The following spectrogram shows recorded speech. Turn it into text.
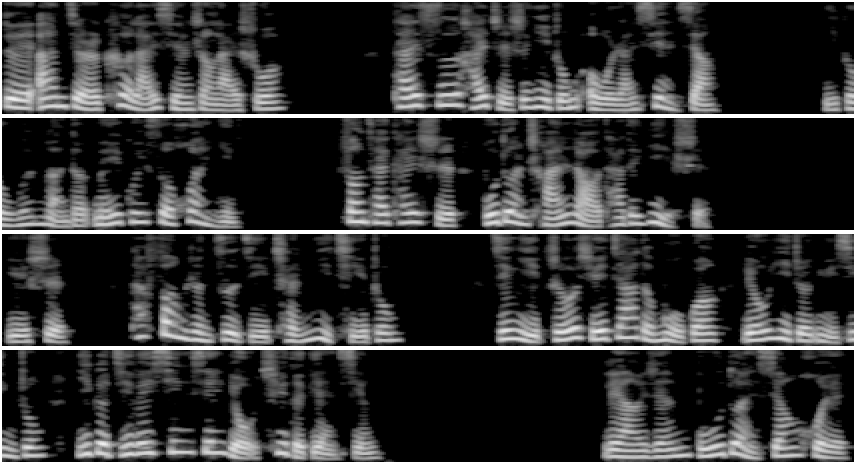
对安吉尔·克莱先生来说，苔丝还只是一种偶然现象，一个温暖的玫瑰色幻影，方才开始不断缠绕他的意识。于是，他放任自己沉溺其中，仅以哲学家的目光留意着女性中一个极为新鲜有趣的典型。两人不断相会。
